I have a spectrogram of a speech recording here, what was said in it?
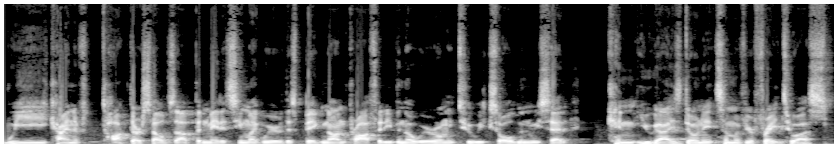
We kind of talked ourselves up and made it seem like we were this big nonprofit, even though we were only two weeks old. And we said, "Can you guys donate some of your freight to us?"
